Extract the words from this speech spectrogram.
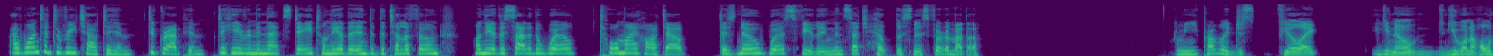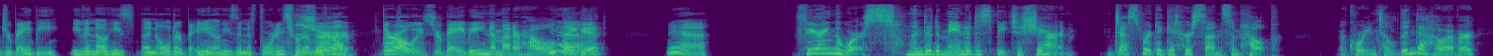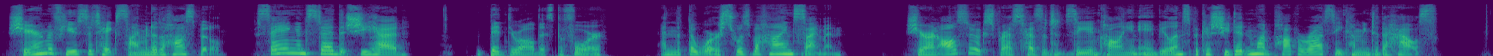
I wanted to reach out to him, to grab him, to hear him in that state on the other end of the telephone, on the other side of the world, tore my heart out. There's no worse feeling than such helplessness for a mother. I mean, you probably just feel like, you know, you want to hold your baby, even though he's an older baby, you know, he's in his 40s or whatever. Sure, they're always your baby, no matter how old Yeah. they get. Yeah. Fearing the worst, Linda demanded to speak to Sharon, desperate to get her son some help. According to Linda, however, Sharon refused to take Simon to the hospital, saying instead that she had, Been through all this before. and that the worst was behind Simon. Sharon also expressed hesitancy in calling an ambulance because she didn't want paparazzi coming to the house.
